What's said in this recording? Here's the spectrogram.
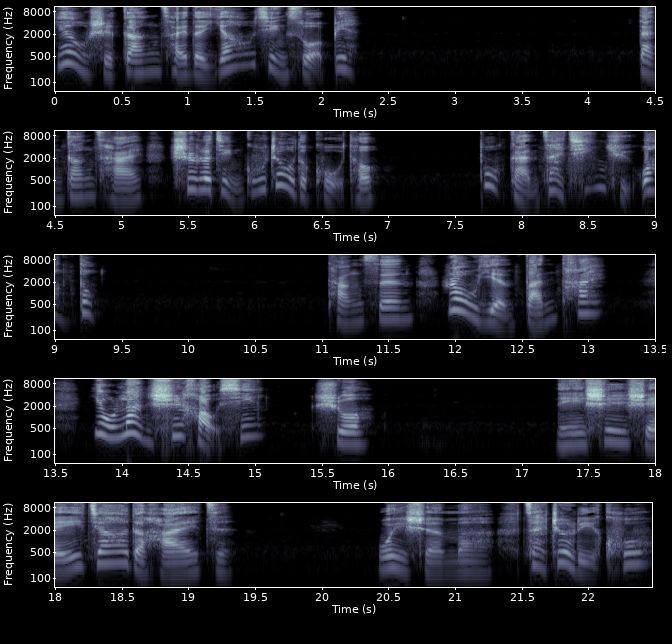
又是刚才的妖精所变。但刚才吃了紧箍咒的苦头，不敢再轻举妄动。唐僧肉眼凡胎，又烂失好心，说：“你是谁家的孩子？为什么在这里哭？”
